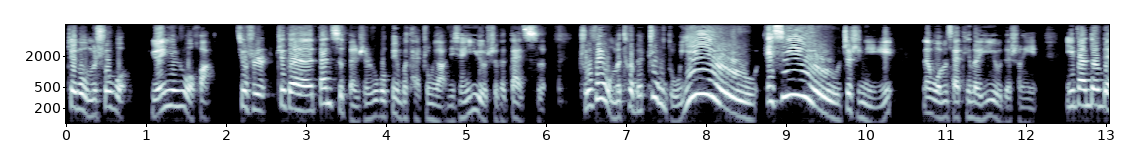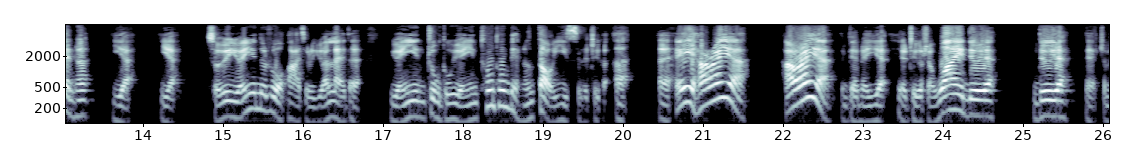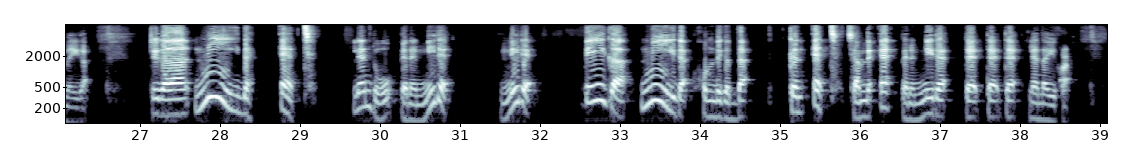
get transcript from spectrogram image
这个我们说过，元音弱化就是这个单词本身如果并不太重要，你像 you 是个代词，除非我们特别重读 you，It's you，这是你，那我们才听到 you 的声音，一般都变成 yeah yeah。所谓元音的弱化，就是原来的元音重读元音，通通变成倒意思的这个啊，哎，Hey，how are you？you？How are you？变成也也这个是 Why do you？Do you？哎，这么一个，这个 need it 连读变成 needed，needed，第一个 need 后面那个的跟 it 前面的 it 变成 needed 的的的连到一块儿，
